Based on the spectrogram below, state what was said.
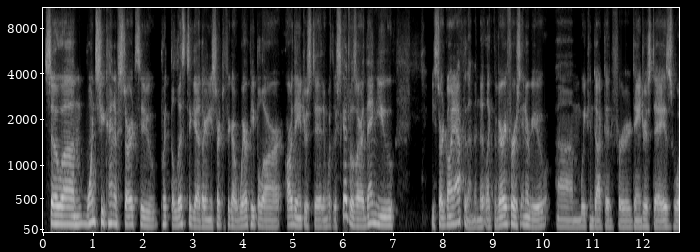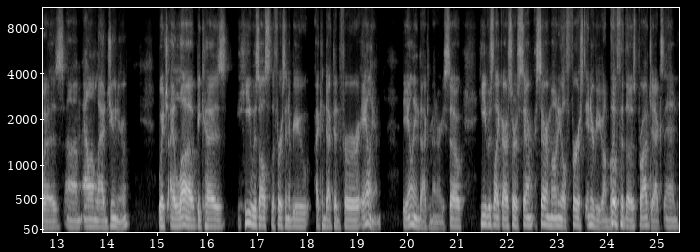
So um, once you kind of start to put the list together and you start to figure out where people are, are they interested, and what their schedules are, then you you start going after them. And the, like the very first interview um, we conducted for Dangerous Days was um, Alan Ladd Jr., which I love because he was also the first interview I conducted for Alien the Alien documentary. So he was like our sort of ceremonial first interview on both of those projects, and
